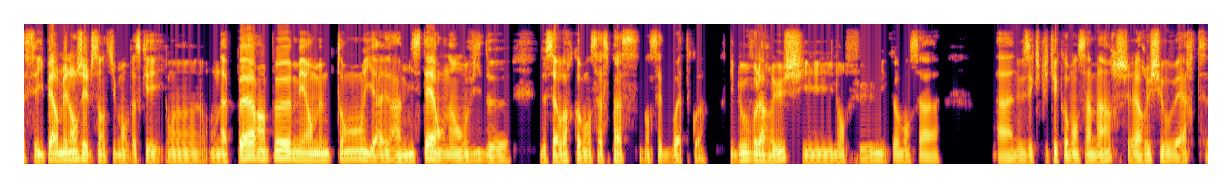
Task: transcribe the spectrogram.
C'est hyper mélangé le sentiment parce qu'on on a peur un peu, mais en même temps il y a un mystère. On a envie de, savoir comment ça se passe dans cette boîte, quoi. Il ouvre la ruche, il en fume, il commence à, nous expliquer comment ça marche. La ruche est ouverte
